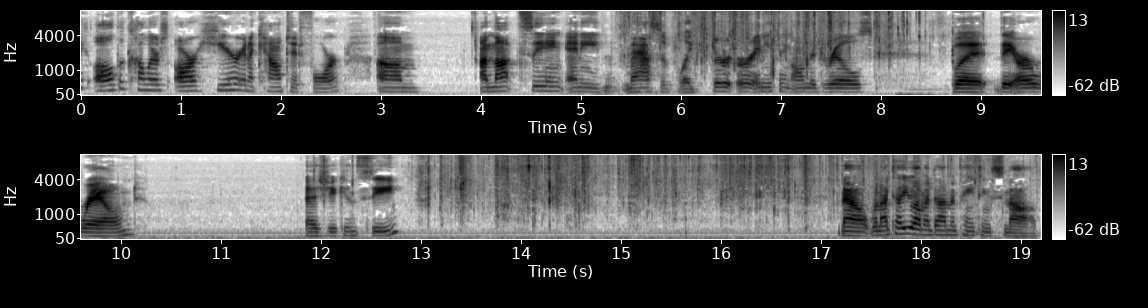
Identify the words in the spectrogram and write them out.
Like all the colors are here and accounted for. Um, I'm not seeing any massive like dirt or anything on the drills, but they are round, as you can see. Now, when I tell you I'm a diamond painting snob,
